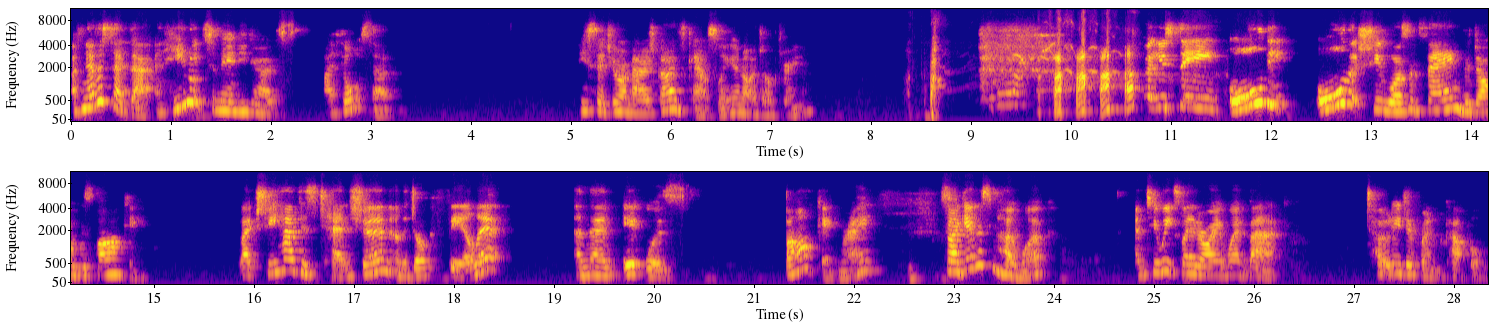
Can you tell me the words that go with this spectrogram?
I've never said that. And he looked at me and he goes, I thought so. He said, You're a marriage guidance counselor, you're not a dog trainer. but you see, all the all that she wasn't saying, the dog was barking. Like she had this tension and the dog could feel it. And then it was barking, right? So I gave her some homework. And two weeks later, I went back. Totally different couple.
